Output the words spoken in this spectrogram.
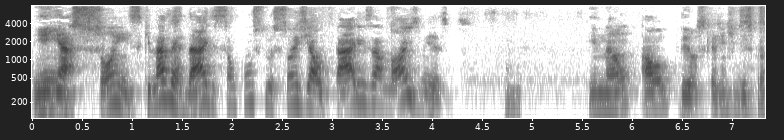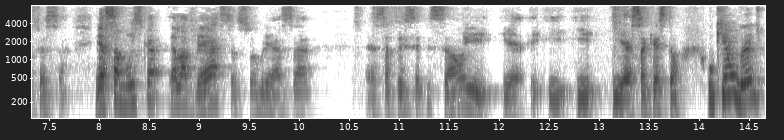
e em ações que, na verdade, são construções de altares a nós mesmos e não ao Deus que a gente diz professar. E essa música, ela versa sobre essa, essa percepção e, e, e, e, essa questão. O que é um grande,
